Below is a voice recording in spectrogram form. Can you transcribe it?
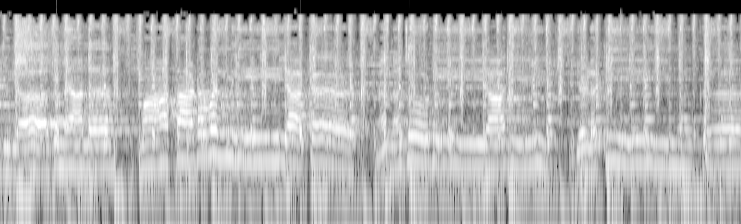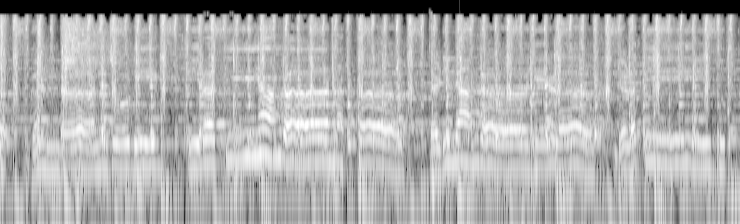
ಮದುವ್ಯಾದ ಮ್ಯಾಲ? ಮಾತಾಡವಲ್ಲಿ ಯಾಕ? ನನ್ನ ಜೋಡಿ ಆದಿ ಗೆಳತಿ ಮುಖ ಗಂಡನ ಜೋಡಿ ಇರತಿ ಹ್ಯಾಂಗ ನಕ್ಕ. ತಡಿಲ್ಯಾಂಗ ಹೇಳ ಗೆಳತಿ ದುಃಖ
